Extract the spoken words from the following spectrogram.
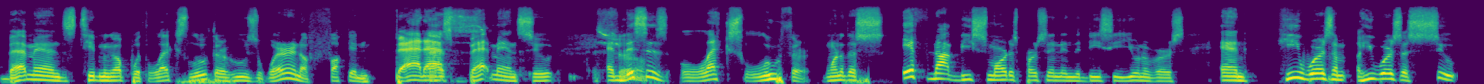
Batman's teaming up with Lex Luthor, who's wearing a fucking badass That's- Batman suit. And true. this is Lex Luthor, one of the, if not the smartest person in the DC universe. And he wears a he wears a suit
